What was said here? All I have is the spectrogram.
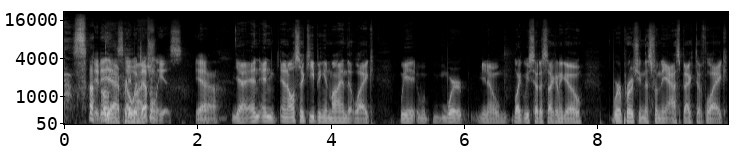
so, It is. Yeah, pretty oh, it definitely is. Yeah. yeah. Yeah, and and and also keeping in mind that like we we're you know like we said a second ago, we're approaching this from the aspect of like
